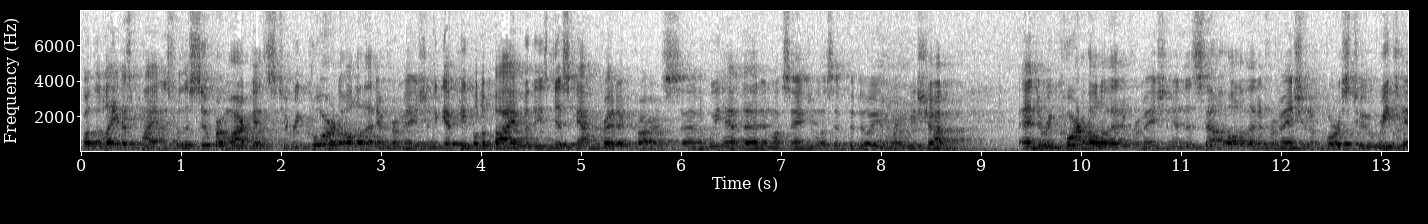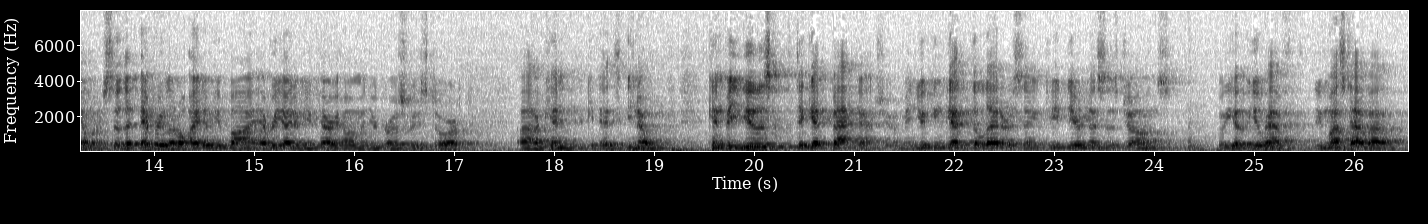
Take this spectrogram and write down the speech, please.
Well, the latest plan is for the supermarkets to record all of that information, to get people to buy with these discount credit cards. Uh, we have that in Los Angeles at Pavilion where we shop and to record all of that information and to sell all of that information, of course, to retailers so that every little item you buy, every item you carry home in your grocery store uh, can, you know, can be used to get back at you. I mean, you can get the letter saying, Dear Mrs. Jones, you, you, have, you must have a,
